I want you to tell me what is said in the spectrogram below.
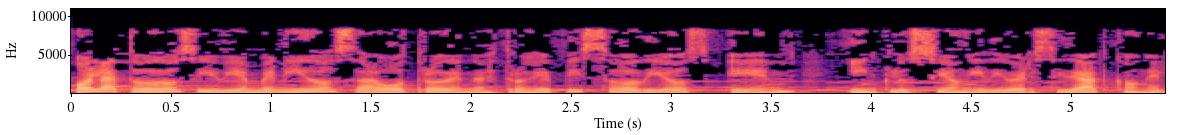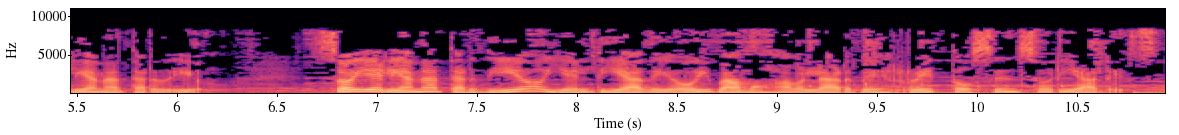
Hola a todos y bienvenidos a otro de nuestros episodios en Inclusión y Diversidad con Eliana Tardío. Soy Eliana Tardío y el día de hoy vamos a hablar de retos sensoriales,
